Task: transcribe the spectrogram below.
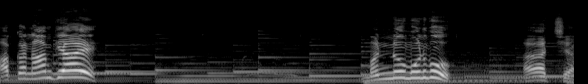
आपका नाम क्या है मन्नू मुनमू अच्छा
